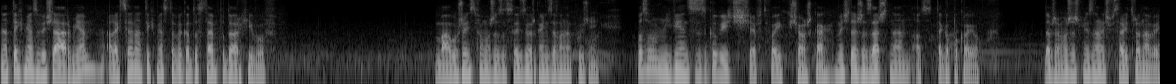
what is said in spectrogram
Natychmiast wyślę armię, ale chcę natychmiastowego dostępu do archiwów. Małżeństwo może zostać zorganizowane później. Pozwól mi więc zgubić się w twoich książkach. Myślę, że zacznę od tego pokoju. Dobrze, możesz mnie znaleźć w sali tronowej.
